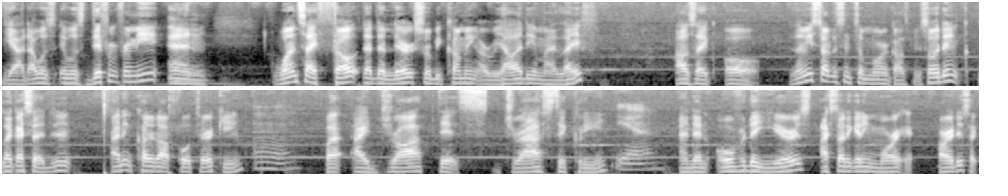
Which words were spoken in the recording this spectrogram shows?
yeah, that was it was different for me and Mm-hmm. once I felt that the lyrics were becoming a reality in my life, I was like, "Oh, let me start listening to more gospel." So I didn't like I said, I didn't I didn't cut it off cold turkey, Mm. But I dropped it s- drastically Yeah. and then over the years, I started getting more artists like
